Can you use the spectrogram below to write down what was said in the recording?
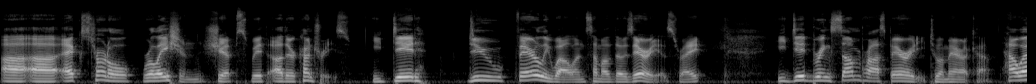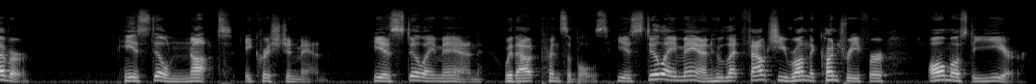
uh, external relationships with other countries. He did do fairly well in some of those areas, right? He did bring some prosperity to America. However, he is still not a Christian man. He is still a man without principles. He is still a man who let Fauci run the country for almost a year.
